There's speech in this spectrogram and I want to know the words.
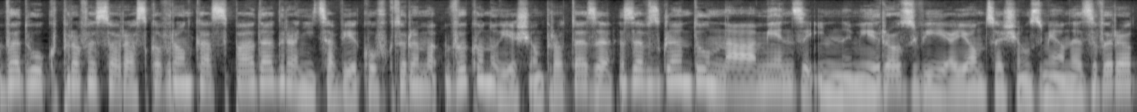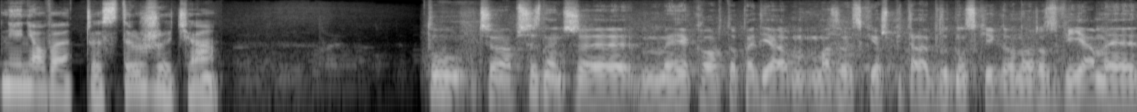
Według profesora Skowronka spada granica wieku, w którym wykonuje się protezy ze względu na między innymi rozwijające się zmiany zwyrodnieniowe czy styl życia. Tu trzeba przyznać, że my jako ortopedia Mazowieckiego Szpitala Brudnowskiego no, rozwijamy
